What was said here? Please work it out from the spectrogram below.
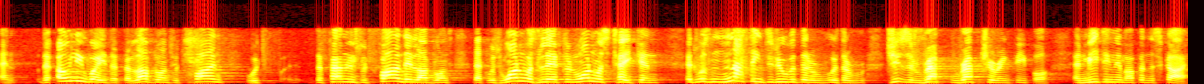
and the only way that the loved ones would find, would, the families would find their loved ones, that was one was left and one was taken. It was nothing to do with, the, with the, Jesus rap, rapturing people and meeting them up in the sky.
